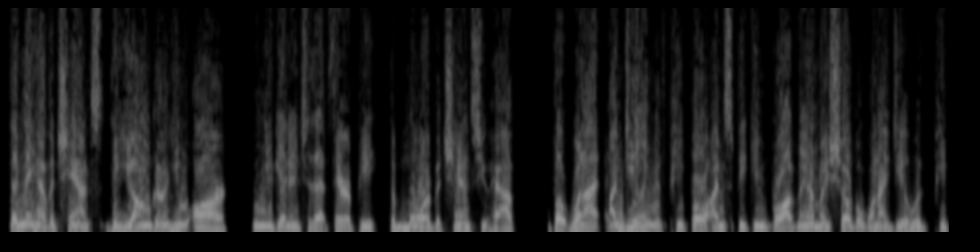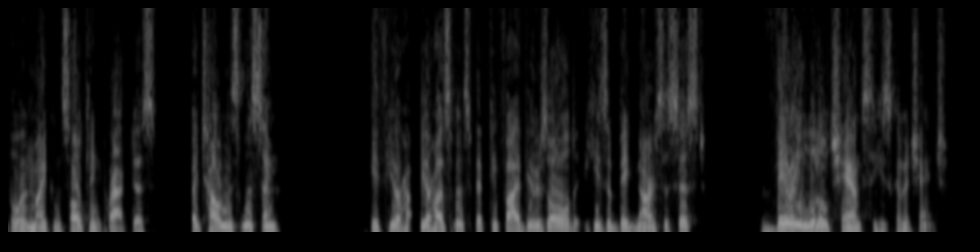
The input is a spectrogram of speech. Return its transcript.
Then they have a chance. The younger you are when you get into that therapy, the more of a chance you have. But when I, I'm dealing with people, I'm speaking broadly on my show, but when I deal with people in my consulting practice, I tell them is listen, if your your husband's 55 years old, he's a big narcissist, very little chance he's going to change.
